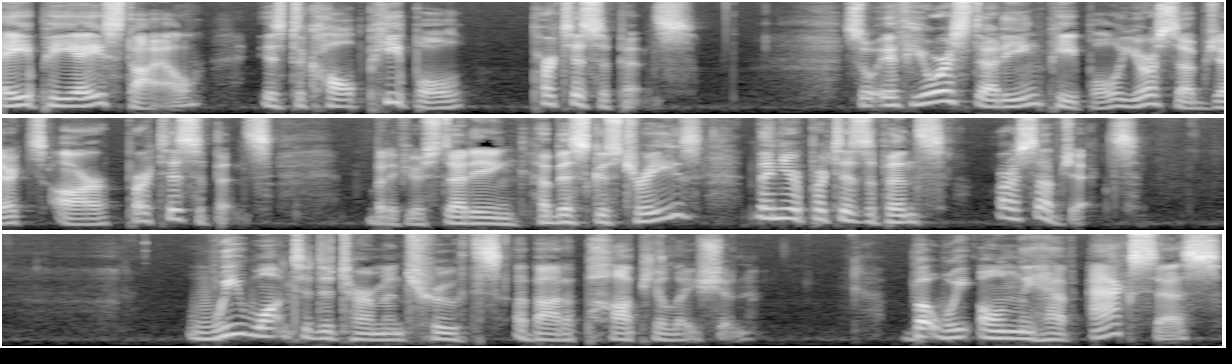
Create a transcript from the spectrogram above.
APA style is to call people participants. So if you're studying people, your subjects are participants. But if you're studying hibiscus trees, then your participants are subjects. We want to determine truths about a population but we only have access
